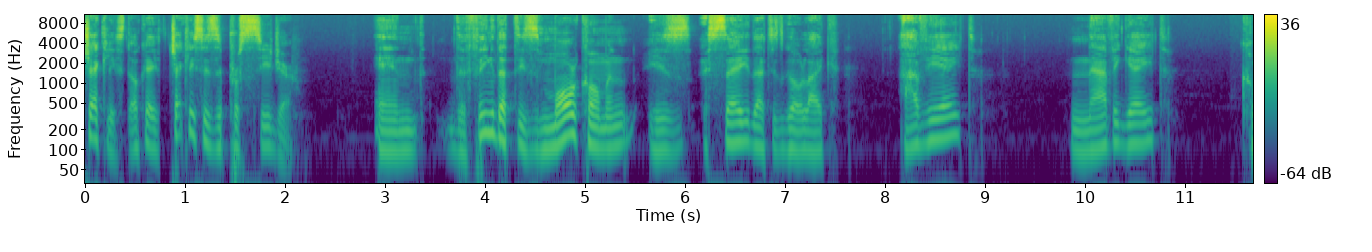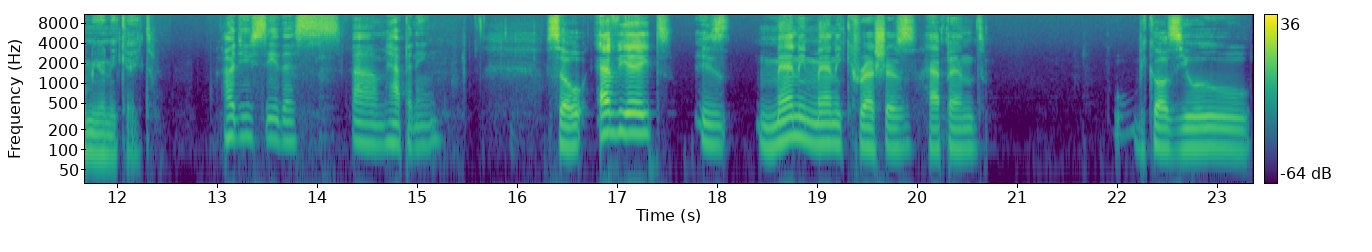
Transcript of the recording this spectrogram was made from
Checklist. Okay. Checklist is a procedure. And the thing that is more common is a say that is go like aviate, navigate, communicate. How do you see this um, happening? So aviate is many many crashes happened because you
